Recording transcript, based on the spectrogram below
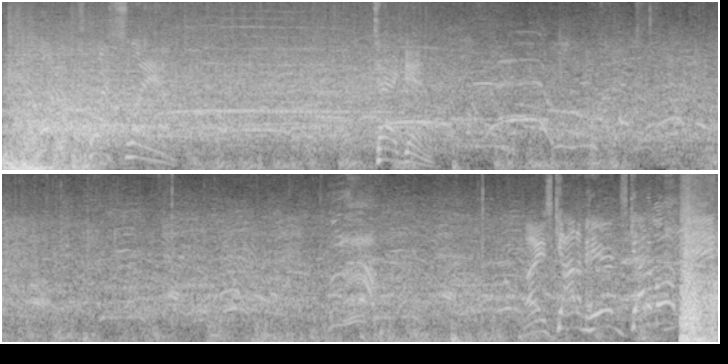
What a press slam. Tagged in. He's got him here. He's got him up. And!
